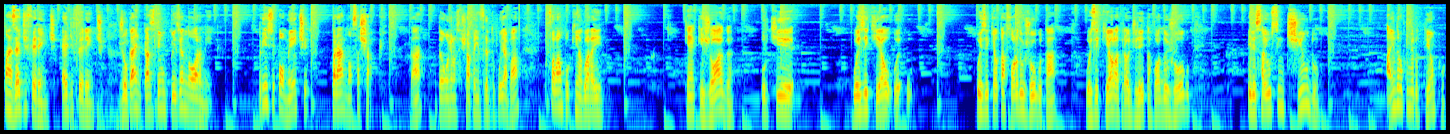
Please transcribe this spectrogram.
Mas é diferente, é diferente. Jogar em casa tem um peso enorme, principalmente para nossa chape, tá? Então hoje a nossa chape enfrenta o Cuiabá. Vou falar um pouquinho agora aí quem é que joga, porque o Ezequiel o, o Ezequiel tá fora do jogo, tá? O Ezequiel, lateral direito, tá fora do jogo. Ele saiu sentindo ainda no primeiro tempo,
